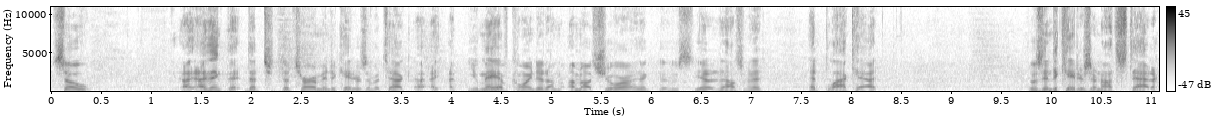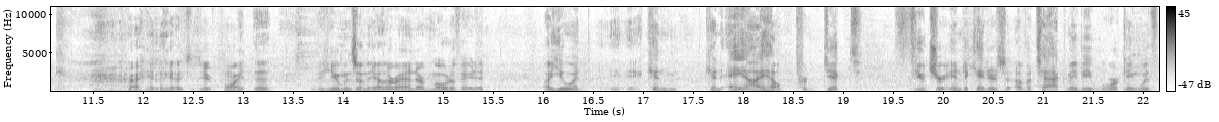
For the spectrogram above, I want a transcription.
So I, I think that, that the term indicators of attack, I, I, you may have coined it, I'm, I'm not sure. I think it was you an announcement at, at Black Hat. Those indicators are not static. right? to your point, the, the humans on the other end are motivated. Are you, can, can AI help predict future indicators of attack, maybe working with,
